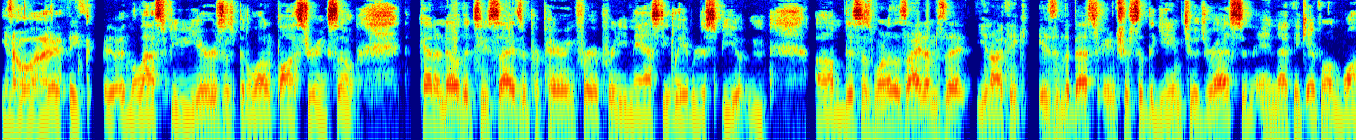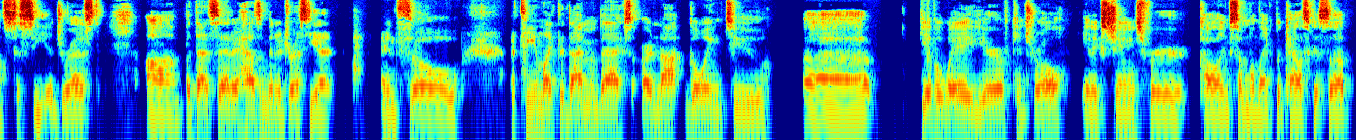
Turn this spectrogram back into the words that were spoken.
you know I think in the last few years there's been a lot of posturing, so kind of know the two sides are preparing for a pretty nasty labor dispute, and um, this is one of those items that you know I think is in the best interest of the game to address, and and I think everyone wants to see addressed. Um, but that said, it hasn't been addressed yet. And so a team like the Diamondbacks are not going to uh, give away a year of control in exchange for calling someone like Bukauskas up,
